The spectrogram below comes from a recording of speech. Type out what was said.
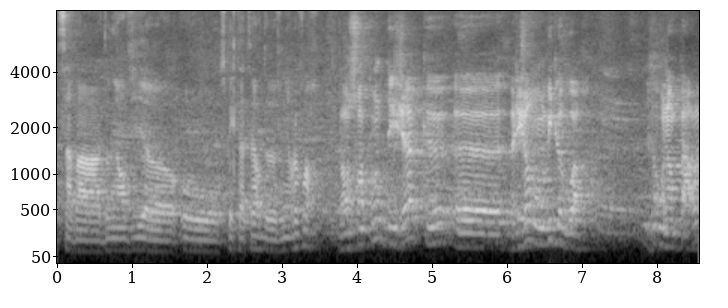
ça va donner envie euh, aux spectateurs de venir le voir. On se rend compte déjà que ben, les gens ont envie de le voir. On en parle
